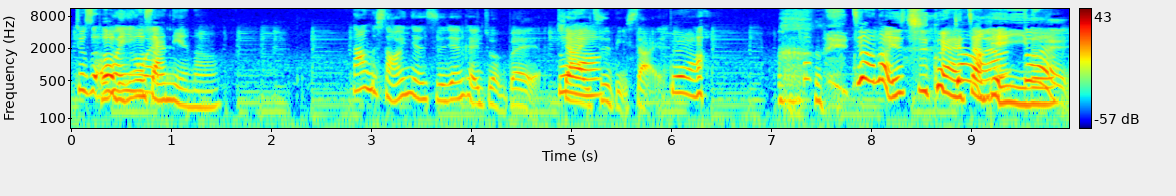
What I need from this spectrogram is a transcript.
就是二零二三年呢。他们少一年时间可以准备下一次比赛。对啊，这样到底是吃亏还是占便宜呢？对，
